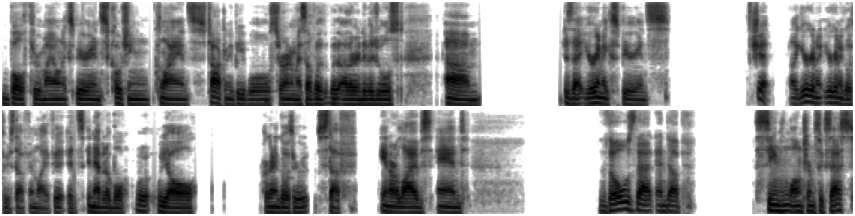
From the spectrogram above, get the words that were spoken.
both through my own experience coaching clients, talking to people, surrounding myself with, with other individuals, um, is that you're going to experience shit. Like you're gonna you're gonna go through stuff in life. It, it's inevitable. We all are gonna go through stuff in our lives, and those that end up seeing long term success,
